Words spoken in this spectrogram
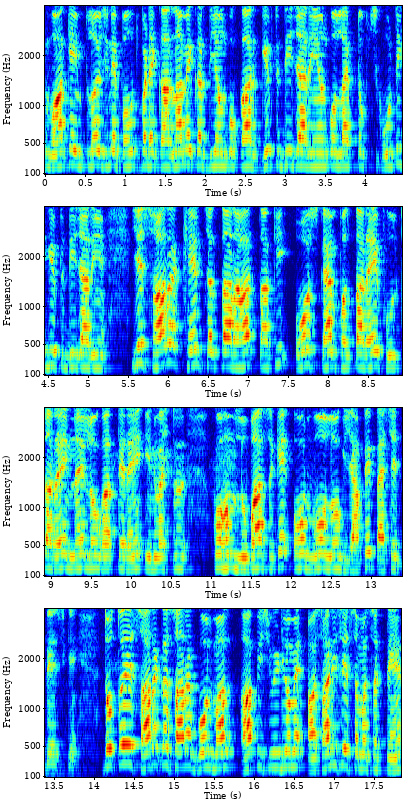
वहाँ के एम्प्लॉयज़ ने बहुत बड़े कारनामे कर दिए, उनको कार गिफ्ट दी जा रही है, उनको लैपटॉप स्कूटी गिफ्ट दी जा रही है। ये सारा खेल चलता रहा, ताकि ओ स्कैम फलता रहे, फूलता रहे, नए लोग आते रहे इन्वेस्टर को हम लुभा सके, और वो लोग यहाँ पे पैसे दे सकें दोस्तों, ये सारा का सारा गोलमाल आप इस वीडियो में आसानी से समझ सकते हैं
